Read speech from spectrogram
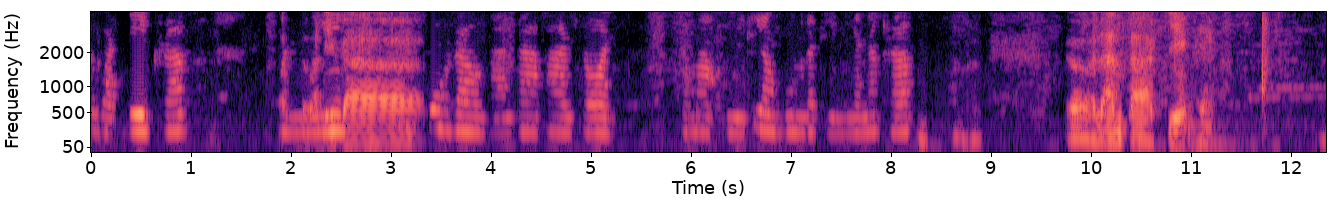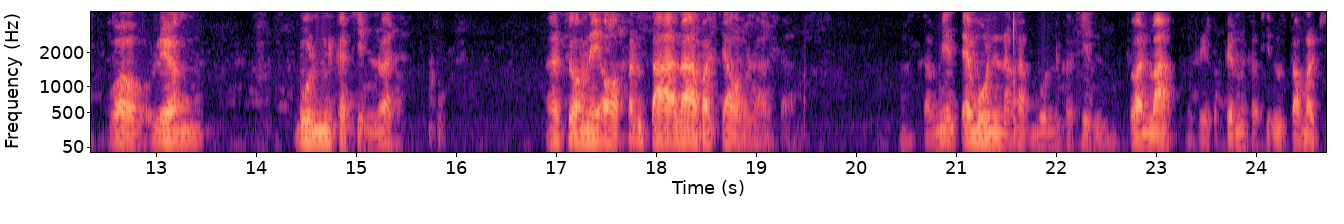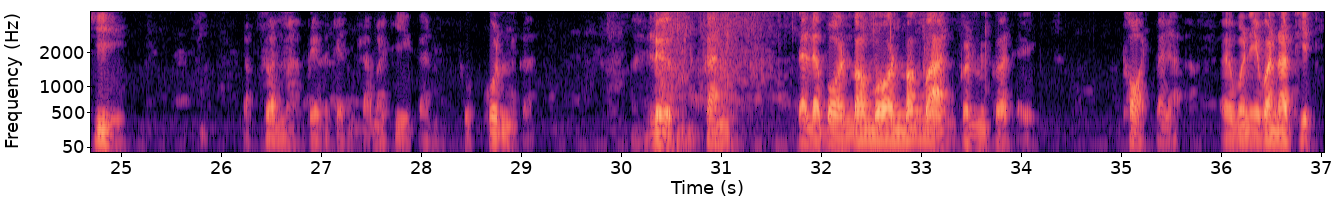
สวัสดีครับ วันสวัสดีนี้ครับพวกเราหลานตาพานซอนจะมาคุยเรื่องบุญกระถินกันนะครับ เออร้านตาเกียงแห้งเว่าเรื่องบุญกระถินว่าเอ่อช่วงนี้ออกพรรษาล่าพระเจ้าแล้วก็ก็มีแต่บุญนะครับ บุญกระถิน ส่วนมากก็สิก็เป็นกระถินสามัคคีกับส่วนมากเป็นกระถินสามัคคีกันทุกคนก็ เลิกกัน แต่ละบอนบางบอนบางบานเพิ่นก็ได้ถอดไปแล้วเออวันนี้วันอาทิตย์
